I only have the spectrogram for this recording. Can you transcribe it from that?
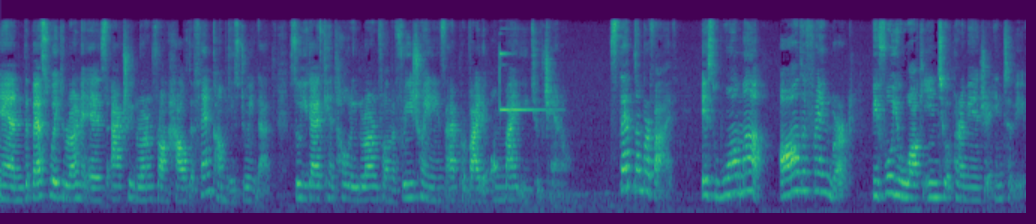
And the best way to learn it is actually learn from how the FAANG company is doing that. So you guys can totally learn from the free trainings I provided on my YouTube channel. Step number five is warm up all the framework before you walk into a product manager interview.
